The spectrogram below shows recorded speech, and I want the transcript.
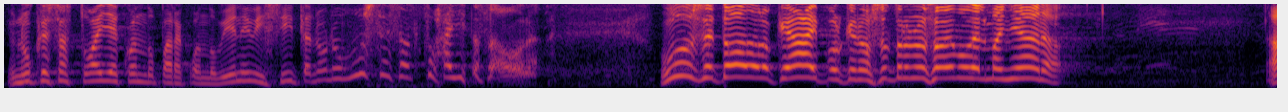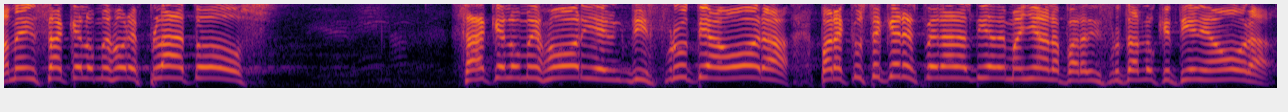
Que esas toallas cuando para cuando viene visita, no, no use esas toallas ahora. Use todo lo que hay porque nosotros no sabemos del mañana. Amén. Saque los mejores platos. Saque lo mejor y disfrute ahora. ¿Para que usted quiere esperar al día de mañana para disfrutar lo que tiene ahora?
